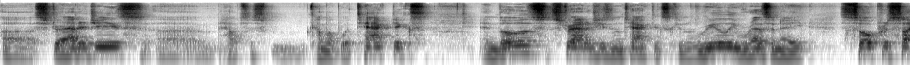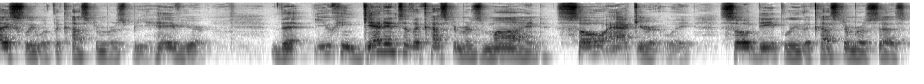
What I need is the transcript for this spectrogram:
uh, strategies, uh, helps us come up with tactics, and those strategies and tactics can really resonate so precisely with the customer's behavior that you can get into the customer's mind so accurately, so deeply, the customer says,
